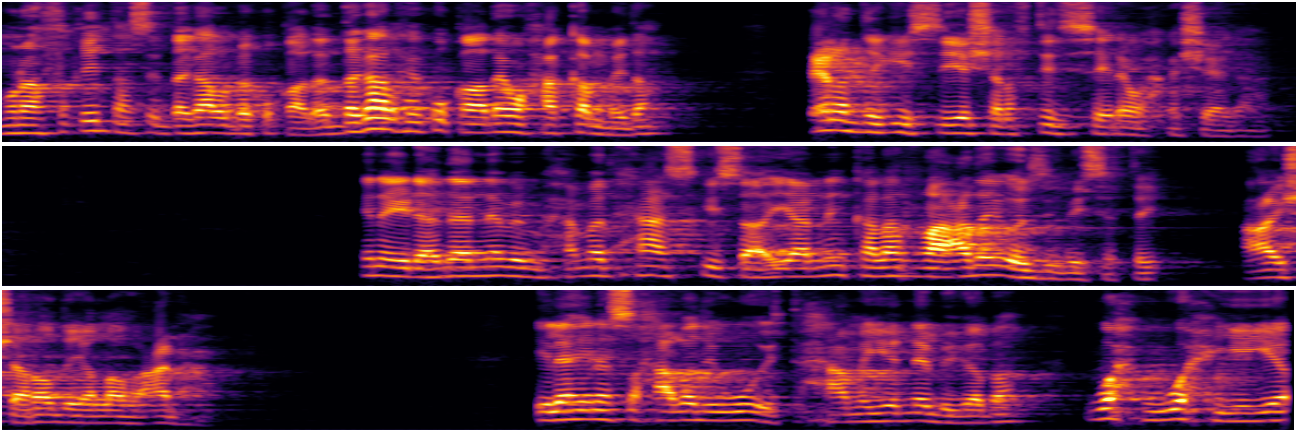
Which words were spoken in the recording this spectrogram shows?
munaafiqiintaasi dagaal bay ku qaadeen. Dagaalkay ku qaadeen waxaa ka mid ah cirdigiisa iyo sharaftidiisa inay wax ka sheegaan. Inay yidhaahdaan nebi maxamed xaaskiisa ayaa nin kala raacday oo zinaysatay caaisha radia allahu canha ilaahayna saxaabadii wuu itixaamayo nebigaba wax waxyiya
